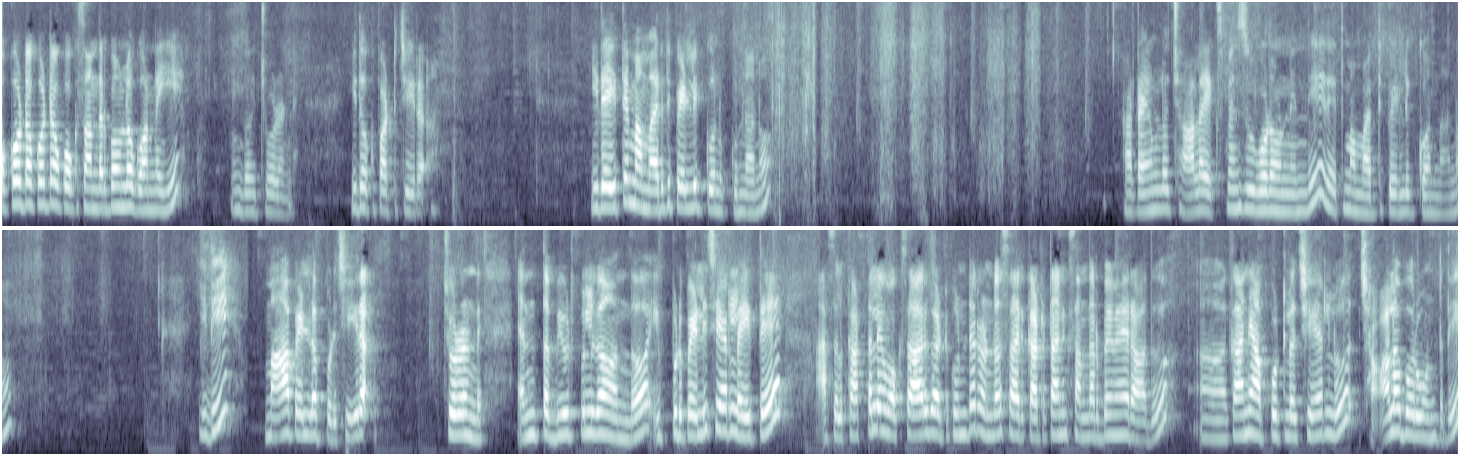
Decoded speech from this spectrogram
ఒక్కొక్కటి ఒక్కొక్కటి ఒక్కొక్క సందర్భంలో కొన్నాయి. ఇంకో చూడండి. ఇది ఒక పట్టు చీర. ఇదైతే మా మరిది పెళ్ళికి కొనుక్కున్నాను. ఆ టైంలో చాలా ఎక్స్పెన్సివ్ కూడా ఉండింది. ఇదైతే మా మరిది పెళ్ళికి కొన్నాను. ఇది మా పెళ్ళప్పుడు చీర. చూడండి. ఎంత బ్యూటిఫుల్గా ఉందో. ఇప్పుడు పెళ్ళి చీరలు అయితే అసలు కట్టలేము. ఒకసారి కట్టుకుంటే రెండోసారి కట్టడానికి సందర్భమే రాదు. కానీ అప్పట్లో చీరలు చాలా బరువు ఉంటుంది.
